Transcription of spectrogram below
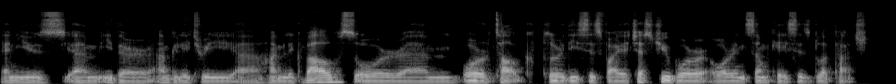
and use um, either ambulatory uh, Heimlich valves or um, or talc pleurodesis via chest tube or or in some cases blood patch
